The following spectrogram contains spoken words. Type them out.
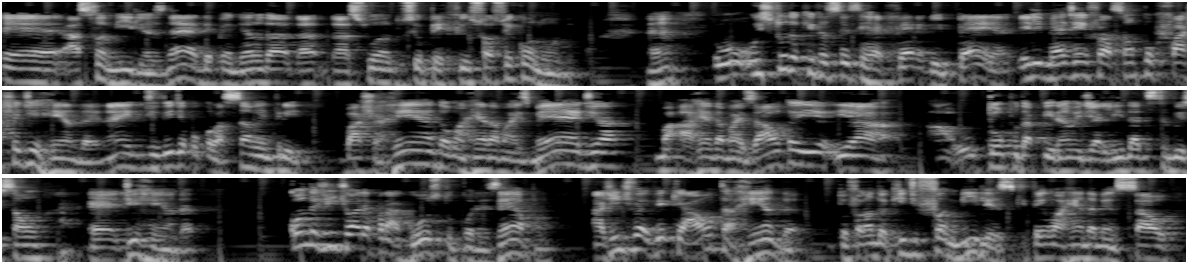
é, as famílias, né? Dependendo da, da, da, sua, do seu perfil socioeconômico. Né? O, o, estudo a que você se refere do IPEA, ele mede a inflação por faixa de renda. Né? Ele divide a população entre baixa renda, uma renda mais média, uma, a renda mais alta e, e a, a, o topo da pirâmide ali da distribuição é, de renda. Quando a gente olha para agosto, por exemplo, a gente vai ver que a alta renda, estou falando aqui de famílias que têm uma renda mensal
